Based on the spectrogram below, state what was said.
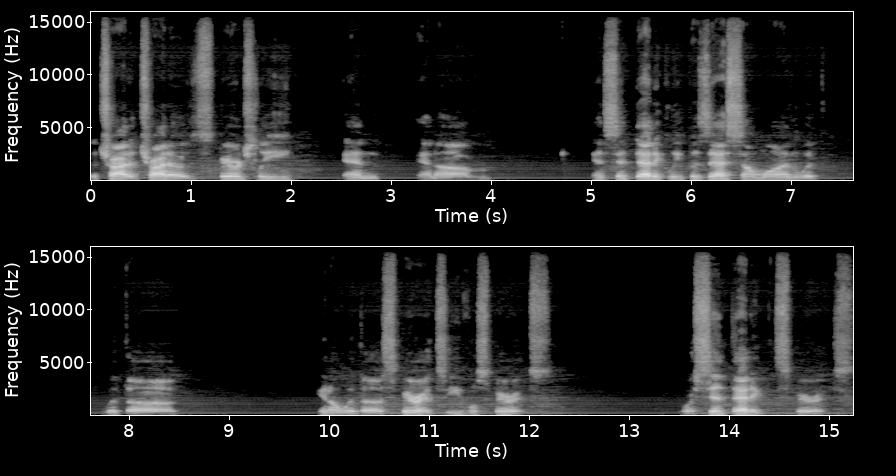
to try to try to spiritually and and um and synthetically possess someone with with uh you know with uh spirits evil spirits or synthetic spirits.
